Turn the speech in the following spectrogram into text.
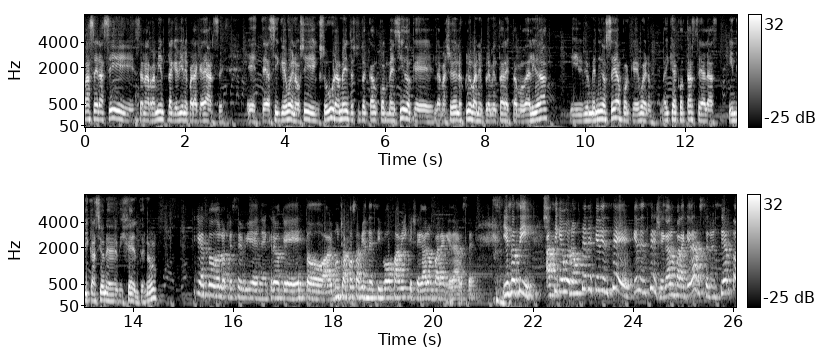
va a ser así, es una herramienta que viene para quedarse. Este, así que bueno, sí, seguramente estoy convencido que la mayoría de los clubes van a implementar esta modalidad y bienvenido sea porque bueno, hay que acotarse a las indicaciones vigentes, ¿no? Y a todo lo que se viene. Creo que esto, hay muchas cosas, bien decís vos, Fabi, que llegaron para quedarse. Y es así. Así que bueno, ustedes quédense, quédense, llegaron para quedarse, ¿no es cierto?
